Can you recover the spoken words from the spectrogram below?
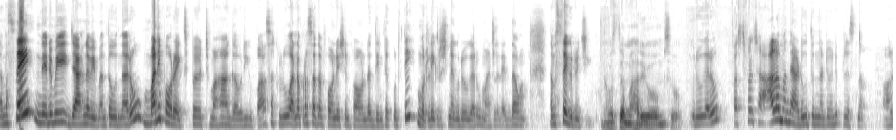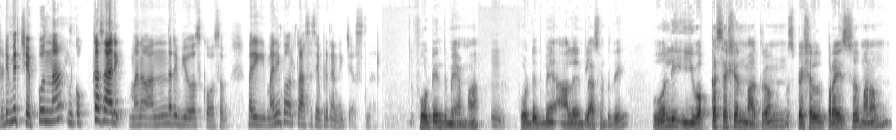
నమస్తే నేను మీ జాహ్నవి మనతో ఉన్నారు. మణిపూర్ ఎక్స్పర్ట్ మహాగౌరి ఉపాసకులు అన్నప్రసాద ఫౌండేషన్ ఫౌండర్ దింటకుర్తి మురళీకృష్ణ గురువు గారు మాట్లాడేద్దాం. నమస్తే గురుజీ. నమస్తే హరి ఓం శివం. గురువు గారు ఫస్ట్ ఆఫ్ ఆల్ చాలా మంది అడుగుతున్నటువంటి ప్రశ్న. ఆల్రెడీ మీరు చెప్పున్నా ఇంకొకసారి మన అందరి వ్యూవర్స్ కోసం. మరి మణిపవర్ క్లాసెస్ ఎప్పుడు కండక్ట్ చేస్తున్నారు? ఫోర్టీన్త్ మే అమ్మ. మ్మ్. ఫోర్టీన్త్ మే ఆన్లైన్ క్లాస్ ఉంటుంది. ఓన్లీ ఈ ఒక్క సెషన్ మాత్రం స్పెషల్ ప్రైస్ మనం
